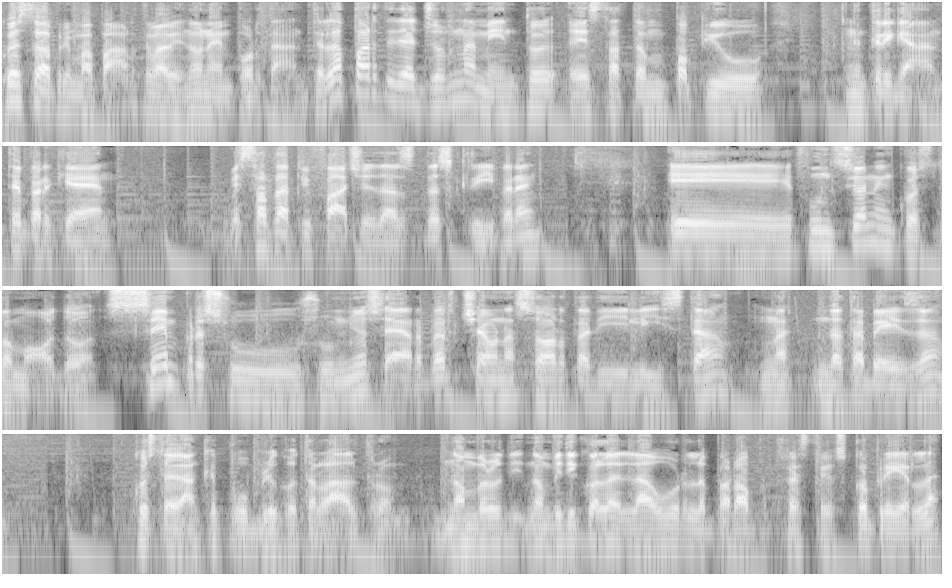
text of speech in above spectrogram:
questa è la prima parte, vabbè, non è importante. La parte di aggiornamento è stata un po' più intrigante perché è stata più facile da, da scrivere e funziona in questo modo. Sempre su, sul mio server c'è una sorta di lista, una, un database, questo è anche pubblico tra l'altro, non, lo, non vi dico la, la URL però potreste scoprirla.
